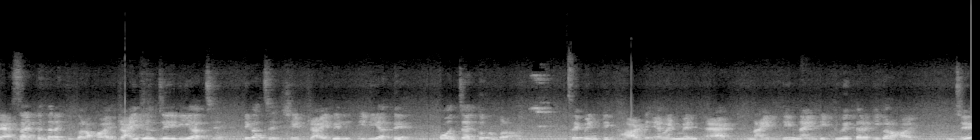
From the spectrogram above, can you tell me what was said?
প্যাসা অ্যাক্টের দ্বারা কি করা হয়? ট্রাইবেল যে এরিয়া আছে, ঠিক আছে? সেই ট্রাইবেল এরিয়াতে পঞ্চায়েত গঠন করা হয়। Seventy third amendment act nineteen ninety two এর দ্বারা কি করা হয়? যে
